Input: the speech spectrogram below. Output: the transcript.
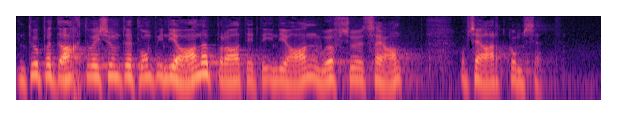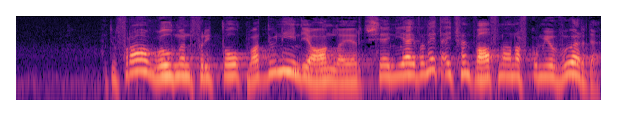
En toe op 'n dag toe hy so met 'n klomp Indiane praat, het 'n Indiaan hoof so sy hand op sy hart kom sit. En toe vra Woolman vir die tolk, "Wat doen die Indiaan leier?" Toe sê hy, "Nee, hy wil net uitvind waarvandaan af kom jou woorde."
